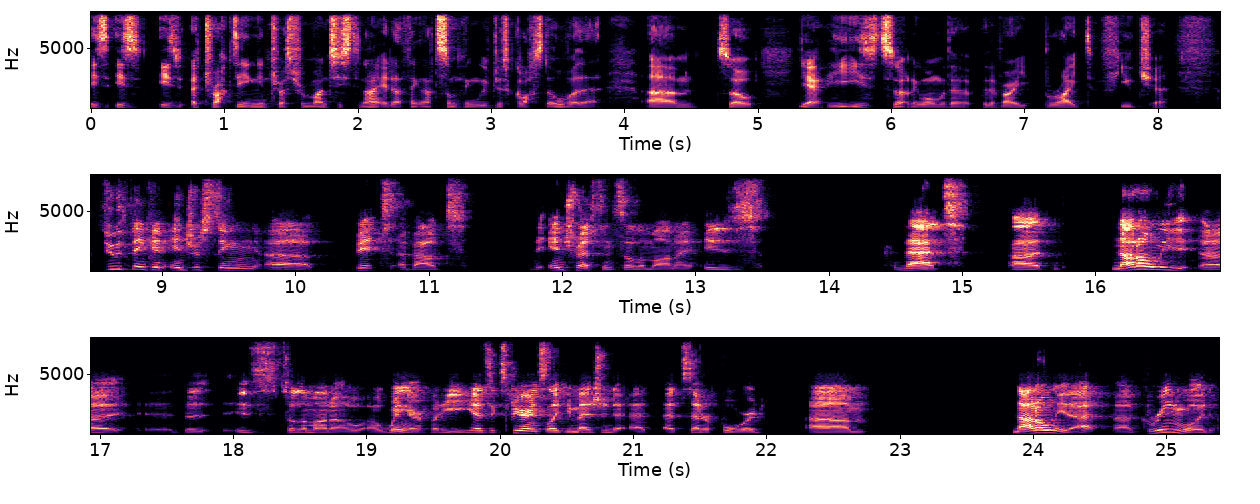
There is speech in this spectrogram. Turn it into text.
is, is is attracting interest from Manchester United. I think that's something we've just glossed over there. Um, so yeah, he, he's certainly one with a with a very bright future. I do think an interesting uh, bit about the interest in Sulemana is that uh, not only uh, the, is Sulemana a, a, winger, but he has experience, like you mentioned, at, at center forward. Um, not only that, uh, Greenwood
